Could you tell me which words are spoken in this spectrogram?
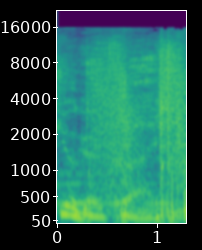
Sugar Crush.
